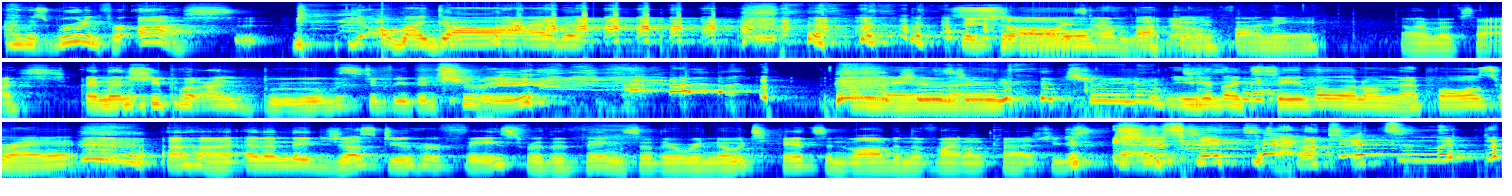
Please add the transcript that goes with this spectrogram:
I was rooting for us. oh my god, Like, so always have that fucking now. funny. I'm obsessed. And then she put on boobs to be the tree. Amazing. the tree now. You could like see the little nipples, right? Uh-huh. And then they just do her face for the thing, so there were no tits involved in the final cut. She just had just tits on. tits in the.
